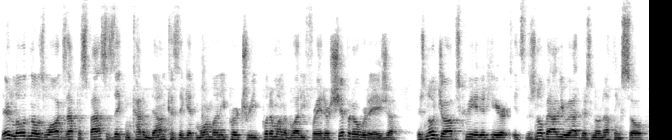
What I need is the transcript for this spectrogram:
They're loading those logs up as fast as they can cut them down because they get more money per tree, put them on a bloody freighter, ship it over to Asia. There's no jobs created here. It's, there's no value add. There's no nothing. So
